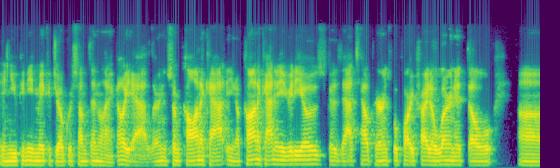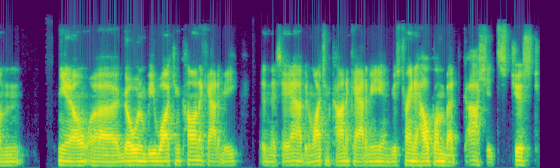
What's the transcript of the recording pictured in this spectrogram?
and you can even make a joke or something like, oh yeah, learn some Khan Academy, you know, Khan Academy videos, because that's how parents will probably try to learn it. They'll, um, you know, uh, go and be watching Khan Academy and they say, yeah, I've been watching Khan Academy and just trying to help them. But gosh, it's just,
